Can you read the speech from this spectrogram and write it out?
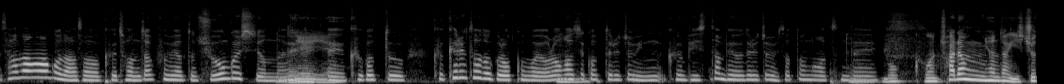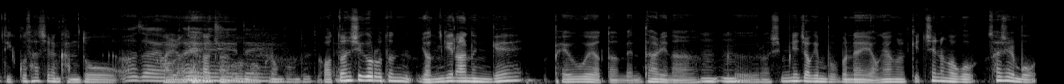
사망하고 나서 그 전 작품이었던 주원글 씨였나요? 네. 예, 예. 네, 그것도 그 캐릭터도 그렇고 뭐 여러 가지 음. 것들이 좀 있는 그런 비슷한 배우들이 좀 있었던 것 같은데 네. 뭐 그건 촬영 현장 이슈도 있고 사실은 감독 맞아요. 관련해가지고 네, 뭐 네. 그런 부분들도 그러니까 있고. 어떤 식으로든 연기 라는 게 배우의 어떤 멘탈이나 음, 음. 그런 심리적인 부분에 영향을 끼치는 거고 사실 뭐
